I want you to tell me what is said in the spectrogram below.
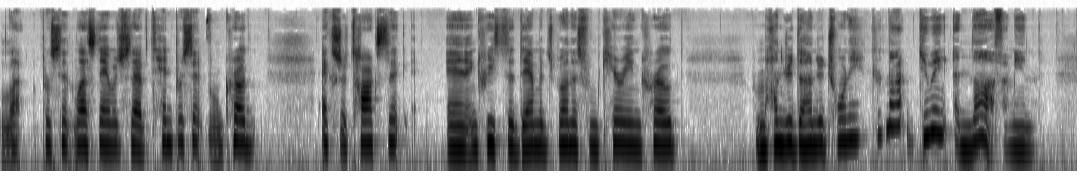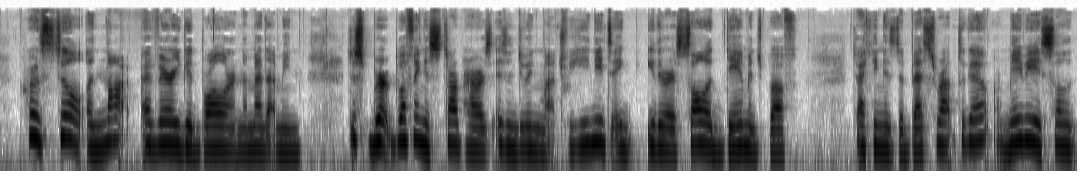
less damage instead have 10% from Crow extra toxic and increase the damage bonus from carrying Crow from 100 to 120, they're not doing enough. I mean, Crow's still a not a very good brawler in the meta. I mean, just buffing his star powers isn't doing much. He needs a, either a solid damage buff, which I think is the best route to go, or maybe a solid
